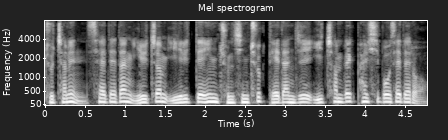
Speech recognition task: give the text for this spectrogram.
주차는 세대당 1.21대인 중신축 대단지 2185세대로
